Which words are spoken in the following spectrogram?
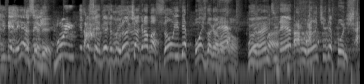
Que beleza, Tinha hein? cerveja. Muita. Tinha cerveja durante a gravação e depois da gravação. Durante. Pré, durante e depois.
